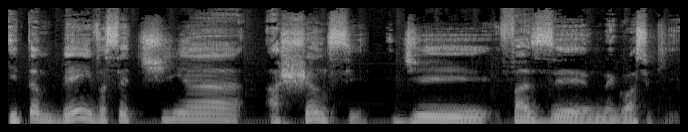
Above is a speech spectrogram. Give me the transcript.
E também você tinha a chance de fazer um negócio que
